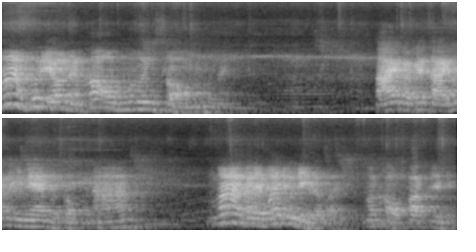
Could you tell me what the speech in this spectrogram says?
มาผู้เดียวเนี่ยเขาเอาหมื่นสองเลยตายกับไปตายเขามีแม่ผสมนะมาก็เลยมาอยู่นี่ละไปมาเข่าปั๊บอยู่นี่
